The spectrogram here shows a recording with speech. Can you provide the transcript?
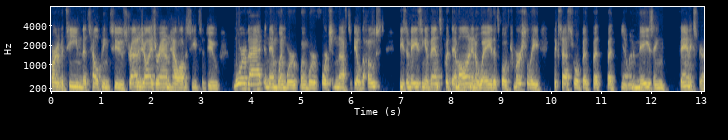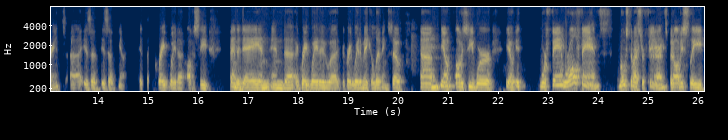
part of a team that's helping to strategize around how obviously to do more of that, and then when we're when we're fortunate enough to be able to host these amazing events, put them on in a way that's both commercially successful, but but but you know an amazing fan experience uh, is a is a you know it's a great way to obviously spend a day and and uh, a great way to uh, a great way to make a living. So um, you know obviously we're you know it we're fan we're all fans most of right. us are fans but obviously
